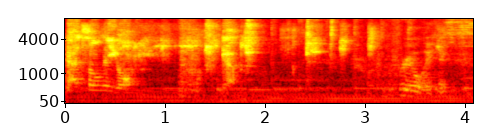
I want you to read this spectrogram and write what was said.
That's illegal. Yeah. Really? Yes.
